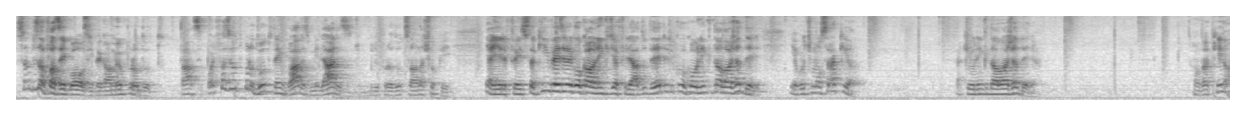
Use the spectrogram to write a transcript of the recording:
Você não precisa fazer igualzinho, pegar o mesmo produto, tá? Você pode fazer outro produto, tem vários, milhares de produtos lá na Shopee. E aí ele fez isso aqui, em vez de ele colocar o link de afiliado dele, ele colocou o link da loja dele. E eu vou te mostrar aqui, ó. Aqui o link da loja dele. Então tá aqui, ó.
